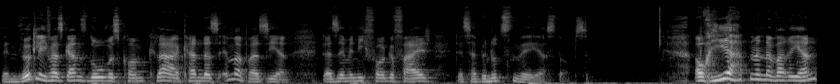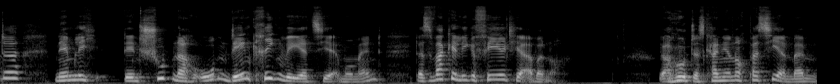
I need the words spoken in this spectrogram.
Wenn wirklich was ganz Doofes kommt, klar, kann das immer passieren. Da sind wir nicht vorgefeilt, deshalb benutzen wir ja Stops. Auch hier hatten wir eine Variante, nämlich den Schub nach oben, den kriegen wir jetzt hier im Moment. Das Wackelige fehlt hier aber noch. Ja gut, das kann ja noch passieren. Beim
